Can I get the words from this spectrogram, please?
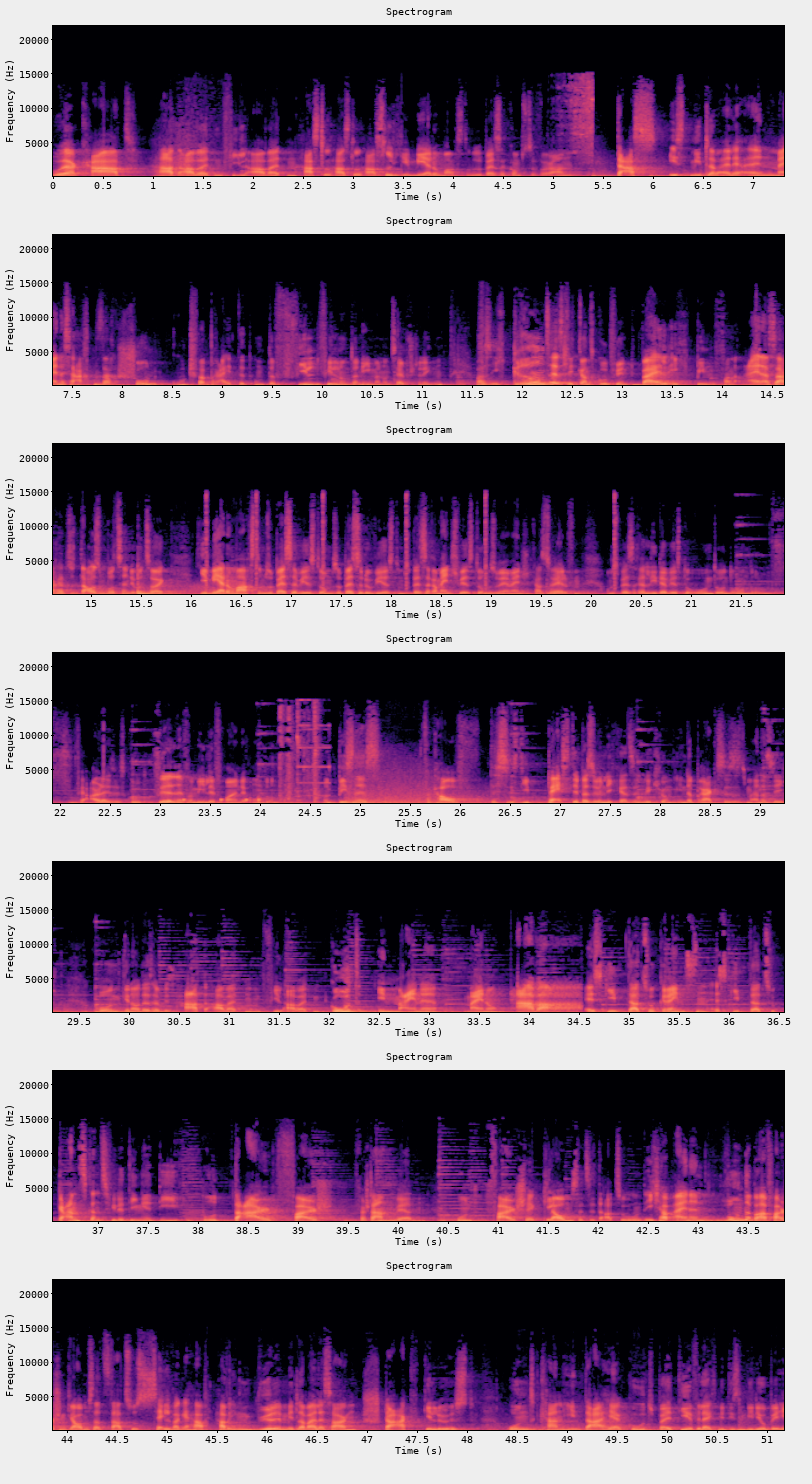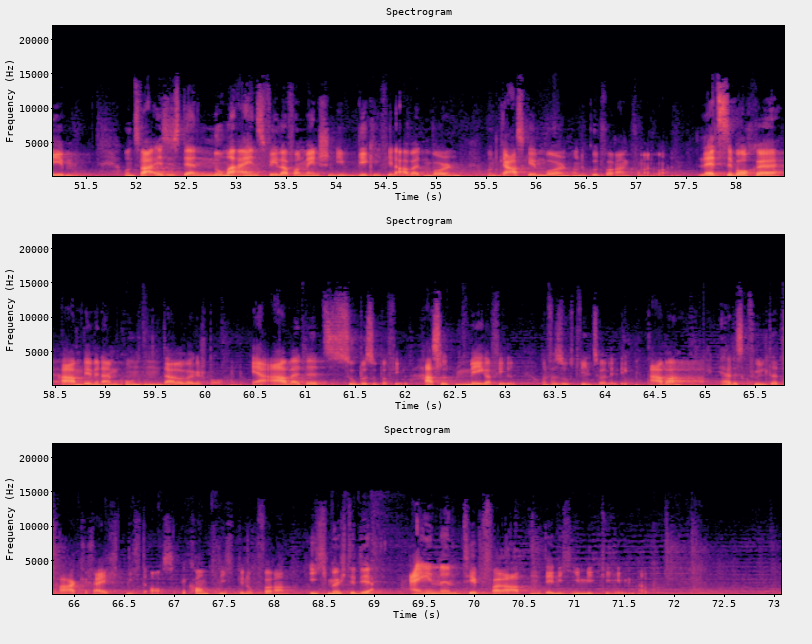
Work hard, hart arbeiten, viel arbeiten, hustle, hustle, hustle. Je mehr du machst, umso besser kommst du voran. Das ist mittlerweile ein, meines Erachtens nach schon gut verbreitet unter vielen, vielen Unternehmen und Selbstständigen, was ich grundsätzlich ganz gut finde, weil ich bin von einer Sache zu 1000 Prozent überzeugt, je mehr du machst, umso besser wirst du, umso besser du wirst, umso besserer Mensch wirst du, umso mehr Menschen kannst du helfen, umso besserer Leader wirst du und, und, und, und für alle ist es gut, für deine Familie, Freunde und, und. Und Business Verkauf, das ist die beste Persönlichkeitsentwicklung in der Praxis aus meiner Sicht. Und genau deshalb ist hart arbeiten und viel arbeiten gut in meiner Meinung. Aber es gibt dazu Grenzen, es gibt dazu ganz, ganz viele Dinge, die brutal falsch verstanden werden und falsche Glaubenssätze dazu. Und ich habe einen wunderbar falschen Glaubenssatz dazu selber gehabt, habe ihn, würde mittlerweile sagen, stark gelöst und kann ihn daher gut bei dir vielleicht mit diesem Video beheben. Und zwar es ist der Nummer 1 Fehler von Menschen, die wirklich viel arbeiten wollen und Gas geben wollen und gut vorankommen wollen. Letzte Woche haben wir mit einem Kunden darüber gesprochen. Er arbeitet super, super viel, hustelt mega viel und versucht viel zu erledigen. Aber er hat das Gefühl, der Tag reicht nicht aus. Er kommt nicht genug voran. Ich möchte dir einen Tipp verraten, den ich ihm mitgegeben habe.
